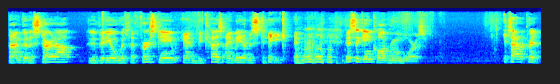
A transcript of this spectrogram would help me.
But I'm going to start out the video with the first game, and because I made a mistake, this is a game called Rune Wars. It's out of print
